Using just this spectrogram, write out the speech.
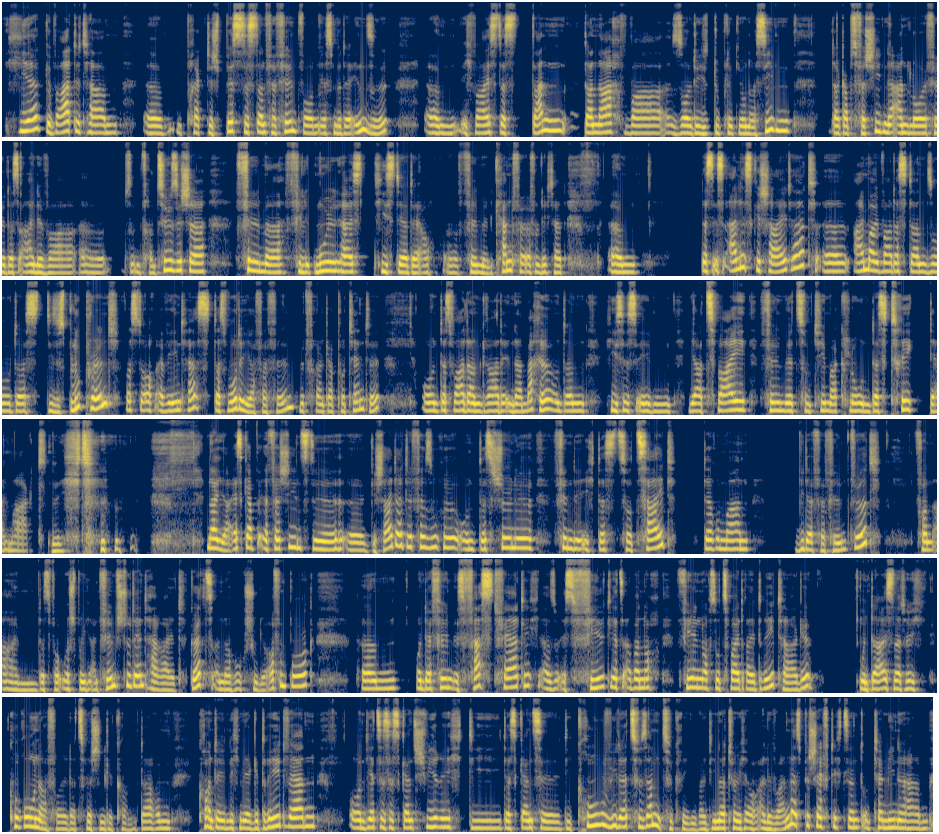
hier gewartet haben, äh, praktisch bis es dann verfilmt worden ist mit der Insel. Ähm, ich weiß, dass dann danach war, sollte Duplik Jonas 7 da gab es verschiedene Anläufe. Das eine war äh, so ein französischer Filmer, Philipp Muhl heißt, hieß der, der auch äh, Filme in Cannes veröffentlicht hat. Ähm, das ist alles gescheitert. Äh, einmal war das dann so, dass dieses Blueprint, was du auch erwähnt hast, das wurde ja verfilmt mit Franka Potente. Und das war dann gerade in der Mache und dann hieß es eben, ja, zwei Filme zum Thema Klon, das trägt der Markt nicht. naja, es gab äh, verschiedenste äh, gescheiterte Versuche und das Schöne finde ich, dass zurzeit der Roman wieder verfilmt wird von einem, das war ursprünglich ein Filmstudent, Harald Götz an der Hochschule Offenburg. Ähm, und der Film ist fast fertig, also es fehlt jetzt aber noch, fehlen noch so zwei, drei Drehtage. Und da ist natürlich Corona voll dazwischen gekommen. Darum konnte nicht mehr gedreht werden. Und jetzt ist es ganz schwierig, die, das Ganze, die Crew wieder zusammenzukriegen, weil die natürlich auch alle woanders beschäftigt sind und Termine haben.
